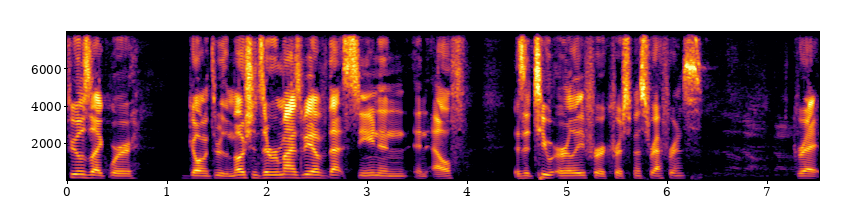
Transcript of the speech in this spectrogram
feels like we're going through the motions. It reminds me of that scene in, in Elf. Is it too early for a Christmas reference? Great,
